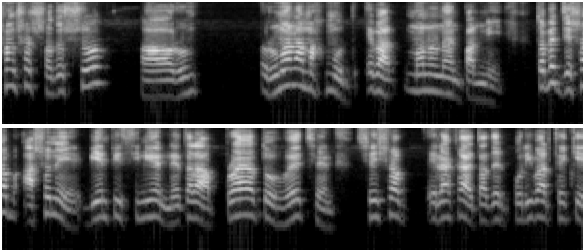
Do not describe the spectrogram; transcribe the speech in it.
সংসদ সদস্য রুমানা মাহমুদ এবার মনোনয়ন পাননি। তবে যেসব আসনে বিএনপি সিনিয়র নেতারা প্রয়াত হয়েছেন সেই সব এলাকায় তাদের পরিবার থেকে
